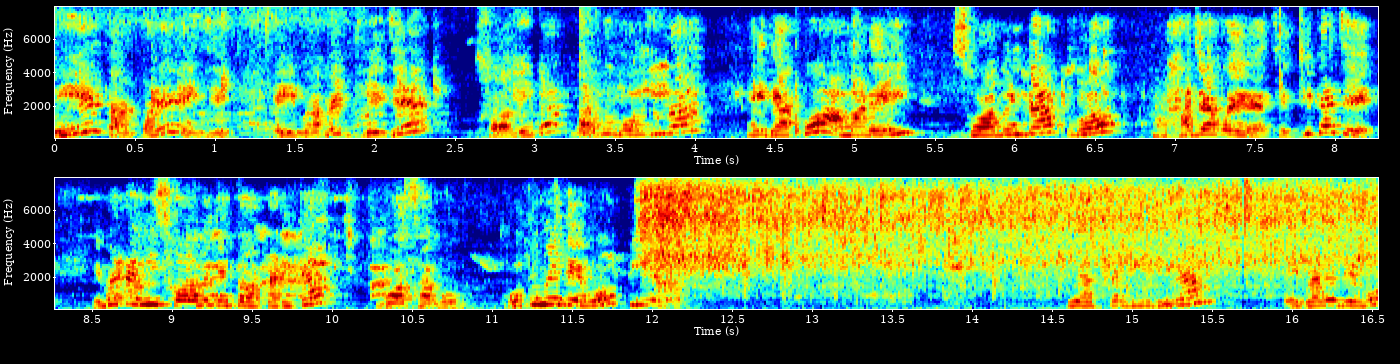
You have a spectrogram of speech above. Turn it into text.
নিয়ে তারপরে এই যে, এইভাবে ভেজে সোয়াবিনটা দেখো বন্ধুরা, এই দেখো আমার এই সোয়াবিনটা পুরো ভাজা হয়ে গেছে, ঠিক আছে? এবার আমি সোয়াবিনের তরকারিটা বসাবো। প্রথমে দেব পেঁয়াজ। পেঁয়াজটা দিয়ে দিলাম। এবারে দেবো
